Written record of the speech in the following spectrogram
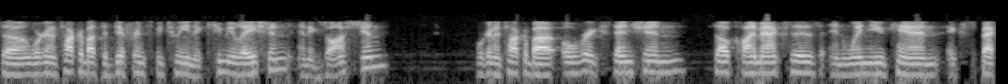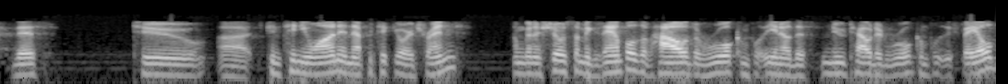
So we're going to talk about the difference between accumulation and exhaustion. We're going to talk about overextension, sell climaxes, and when you can expect this to uh, continue on in that particular trend. I'm going to show some examples of how the rule, you know, this new touted rule completely failed,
